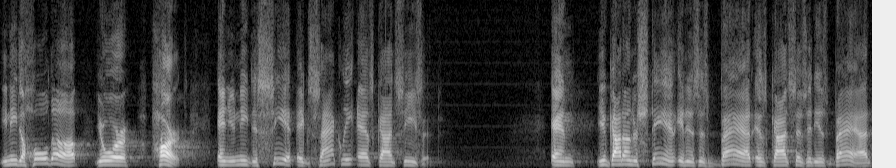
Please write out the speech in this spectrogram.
You need to hold up your heart. And you need to see it exactly as God sees it. And you've got to understand it is as bad as God says it is bad,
